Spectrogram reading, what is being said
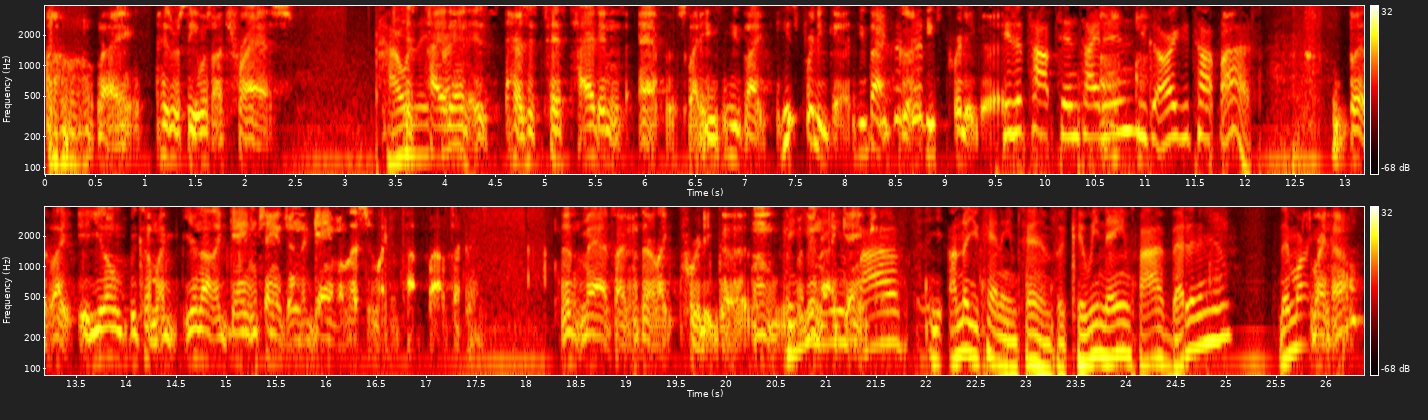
like his receivers are trash. How his tight end is his, his tight end is average. Like he's he's like he's pretty good. He's not He's good. good- He's pretty good. He's a top ten tight end. You could argue top five. But like you don't become a you're not a game changer in the game unless you're like a top five tight end. There's mad tight ends that are like pretty good, mm, Can but you name game five? I know you can't name ten, but can we name five better than him? Than Mark? right now.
